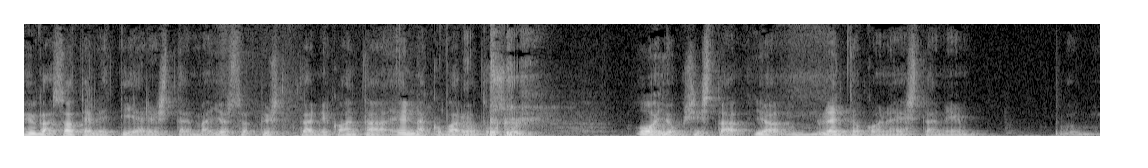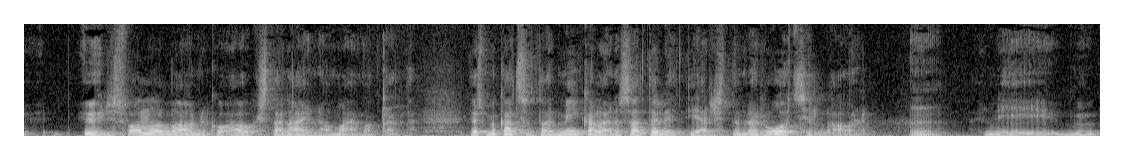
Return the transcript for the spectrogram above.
hyvä satelliittijärjestelmä, jossa pystytään niin antaa ennakkovaroitus ohjuksista ja lentokoneista, niin Yhdysvalloilla on niin oikeastaan ainoa maailmankartta jos me katsotaan, että minkälainen satelliittijärjestelmä Ruotsilla on, mm. niin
